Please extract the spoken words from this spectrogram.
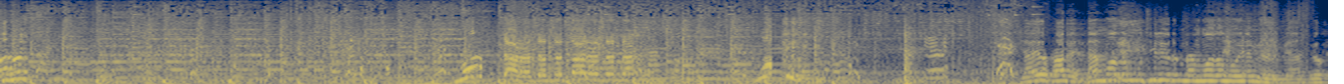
da. Dara da da dara da da. Ya yok abi ben bu adamı muteliyorum ben bu adamı oynamıyorum ya. Yok.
